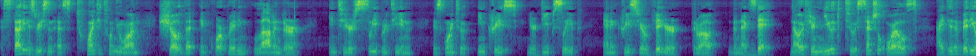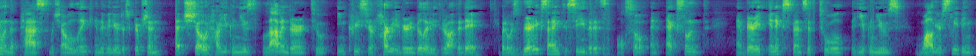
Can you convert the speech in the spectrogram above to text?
A study as recent as 2021 showed that incorporating lavender into your sleep routine is going to increase your deep sleep and increase your vigor throughout the next day. Now, if you're new to essential oils, I did a video in the past, which I will link in the video description, that showed how you can use lavender to increase your heart rate variability throughout the day. But it was very exciting to see that it's also an excellent and very inexpensive tool that you can use while you're sleeping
